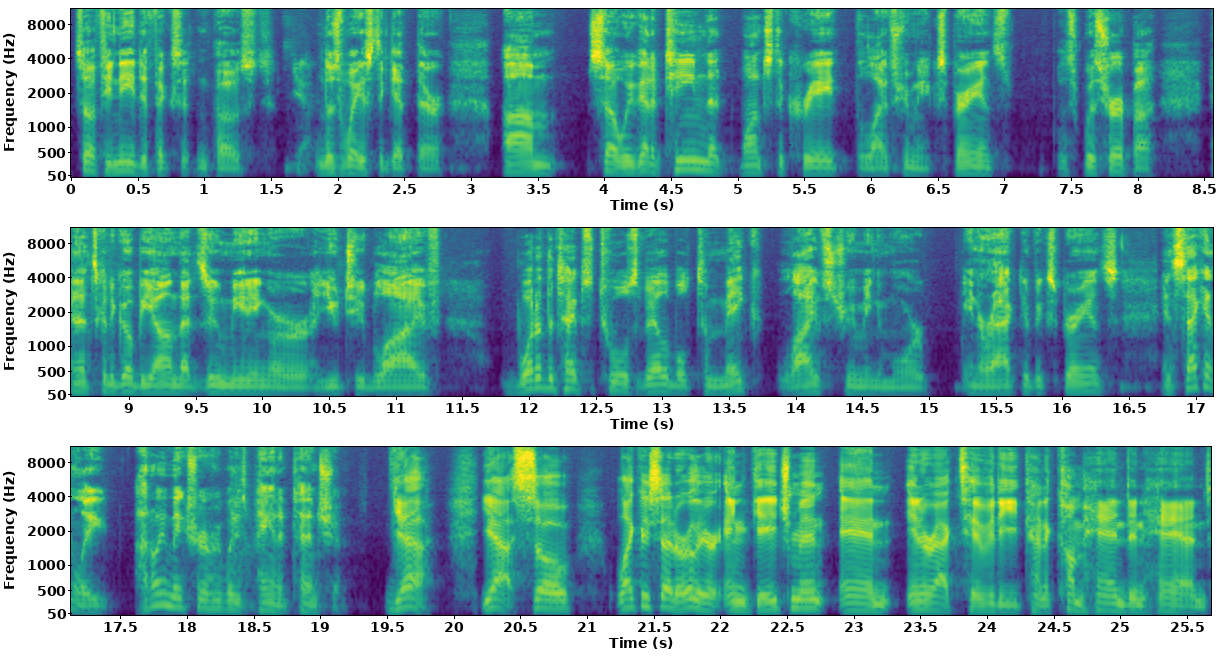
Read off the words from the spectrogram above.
So if you need to fix it in post, yeah. there's ways to get there. Um, so we've got a team that wants to create the live streaming experience with, with Sherpa, and it's going to go beyond that Zoom meeting or a YouTube live. What are the types of tools available to make live streaming a more interactive experience? And secondly, how do we make sure everybody's paying attention? Yeah. Yeah. So, like I said earlier, engagement and interactivity kind of come hand in hand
